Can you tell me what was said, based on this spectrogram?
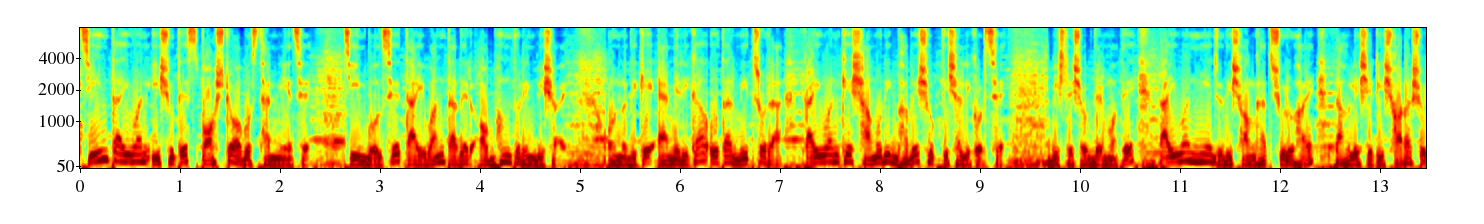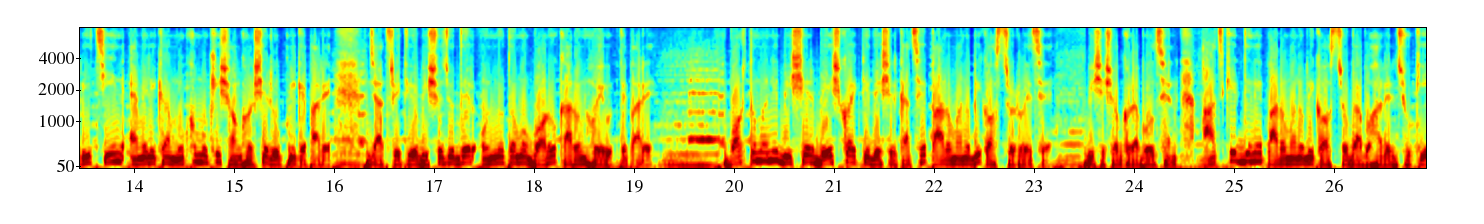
চীন তাইওয়ান ইস্যুতে স্পষ্ট অবস্থান নিয়েছে। চীন বলছে তাইওয়ান তাদের অভ্যন্তরীণ বিষয়। অন্যদিকে আমেরিকা ও তার মিত্ররা তাইওয়ানকে সামরিকভাবে শক্তিশালী করছে। বিশ্লেষকদের মতে, তাইওয়ান নিয়ে যদি সংঘাত শুরু হয়, তাহলে সেটি সরাসরি চীন আমেরিকা মুখোমুখি সংঘর্ষে রূপ নিতে পারে, যা তৃতীয় বিশ্বযুদ্ধের অন্যতম বড় কারণ হয়ে উঠতে পারে। বর্তমানে বিশ্বের বেশ কয়েকটি দেশের কাছে পারমাণবিক অস্ত্র রয়েছে। বিশেষজ্ঞরা বলছেন, আজকের দিনে পারমাণবিক অস্ত্র ব্যবহারের ঝুঁকি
